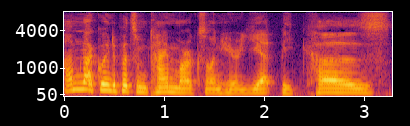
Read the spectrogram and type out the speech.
I'm not going to put some time marks on here yet because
